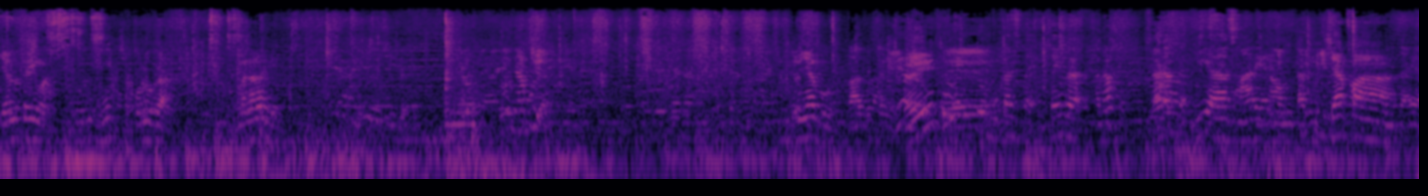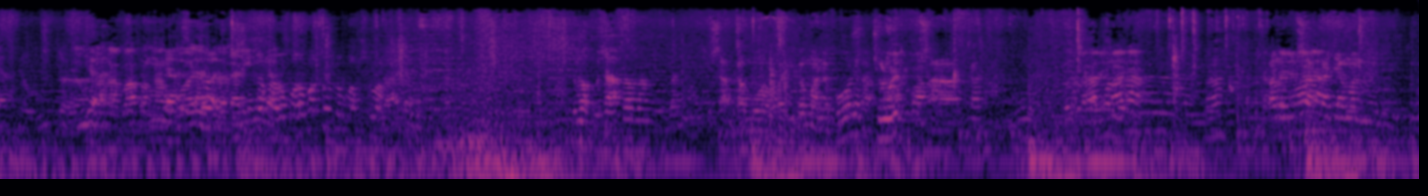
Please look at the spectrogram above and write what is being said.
Yang lu terima? Ini 10 gram. Mana lagi? Lu nyabu ya? Lu nyabu? Eh, itu. Itu bukan saya, saya enggak. Habis sekarang enggak dia kemarin om tapi Siapa? saya. Iya. Nggak apa-apa, ngaku Iya, aja. itu Itu enggak. rokok-rokok tuh rokok semua. Cuma pusaka bang, bukan. Pusaka mau apa juga mana boleh. Celurit pusaka. Dari mana? Kalau pusaka zaman dulu itu,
